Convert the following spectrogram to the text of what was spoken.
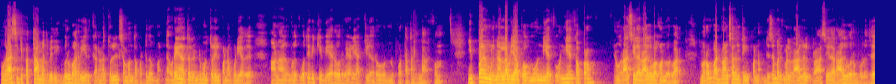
உங்கள் ராசிக்கு பத்தாம் அதிபதி குரு பார்வை இருக்கிறனால தொழில் சம்மந்தப்பட்டது ஒரே நேரத்தில் ரெண்டு மூணு தொழில் பண்ணக்கூடியது. ஆனால் உங்களுக்கு உதவிக்கு வேற ஒரு வேலையாட்கள் யாரோ ஒன்று போட்டால் தான் நல்லாயிருக்கும். இப்போ உங்களுக்கு நல்லபடியாக போகும். ஒன் இயர்க்கு ஒன் இயர்க்கு அப்புறம் உங்கள் ராசியில் ராகு பகவான் வருவார். நம்ம ரொம்ப அட்வான்ஸாக தான் திங்க் பண்ணோம். டிசம்பருக்கு மேலே ராகு ராசியில் ராகு வரும் பொழுது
